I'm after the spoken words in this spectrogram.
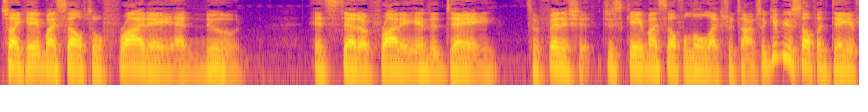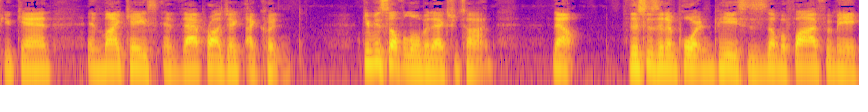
So I gave myself till Friday at noon instead of Friday in the day to finish it. Just gave myself a little extra time. So give yourself a day if you can. In my case, in that project, I couldn't. Give yourself a little bit extra time. Now, this is an important piece. This is number five for me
